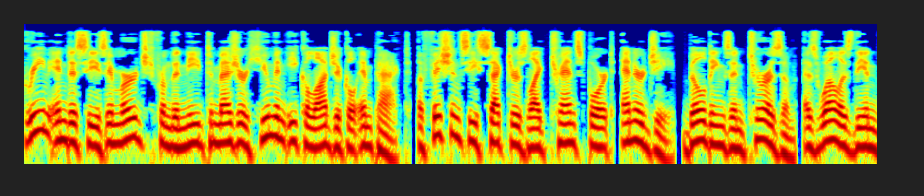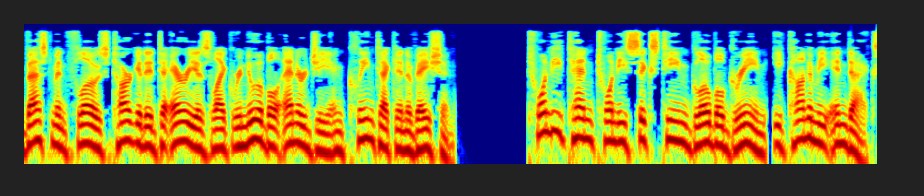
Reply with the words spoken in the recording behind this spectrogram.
Green indices emerged from the need to measure human ecological impact, efficiency sectors like transport, energy, buildings and tourism, as well as the investment flows targeted to areas like renewable energy and cleantech innovation. 2010–2016 Global Green, Economy Index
